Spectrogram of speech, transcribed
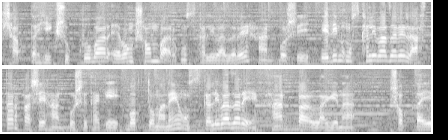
সাপ্তাহিক শুক্রবার এবং সোমবার উঁসখালী বাজারে হাট বসে। এদিন উঁসখালী বাজারে রাস্তার পাশে হাট বসে থাকে। বর্তমানে উঁসখালী বাজারে হাটবার লাগে না। সপ্তাহে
